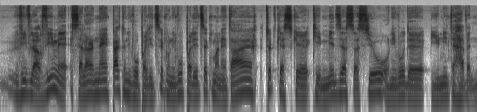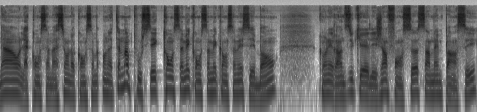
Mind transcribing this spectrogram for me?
vivent leur vie, mais ça a un impact au niveau politique, au niveau politique monétaire, tout ce qui est médias sociaux, au niveau de You need to have it now, la consommation, la consommation. On a tellement poussé consommer, consommer, consommer, c'est bon, qu'on est rendu que les gens font ça sans même penser.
